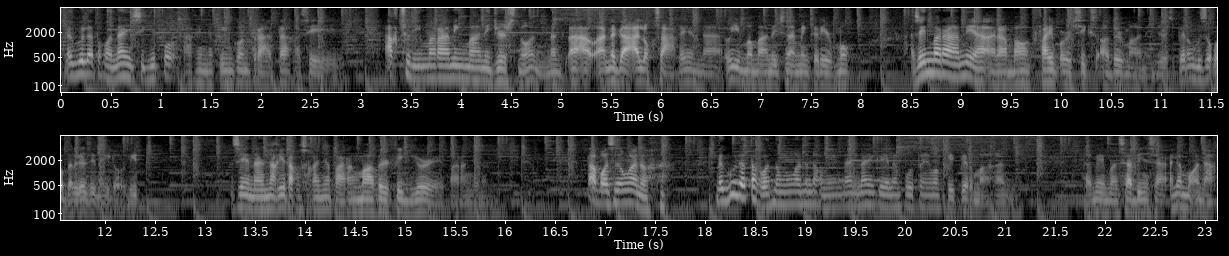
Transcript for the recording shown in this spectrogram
Nagulat ako, Nay, sige po, akin na po yung kontrata kasi actually maraming managers noon nag, ah, nag-aalok sa akin na, uy, mamanage namin career mo. As in, marami ah, around five or six other managers. Pero gusto ko talaga si Nay Lolit. Kasi na, nakita ko sa kanya parang mother figure eh, parang ganun. Tapos nung ano, nagulat ako nung ano na kami, Nay, kailan po tayo magpipirmahan? Sabi, sabi niya sa, alam mo anak,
